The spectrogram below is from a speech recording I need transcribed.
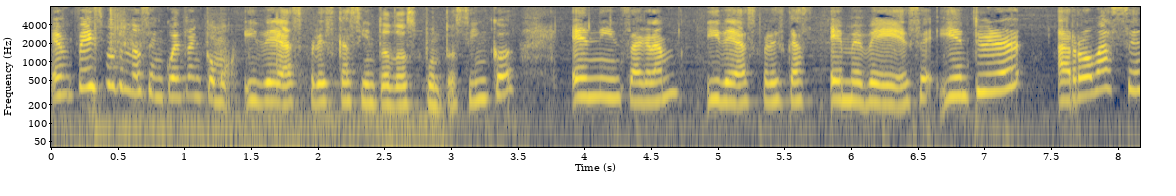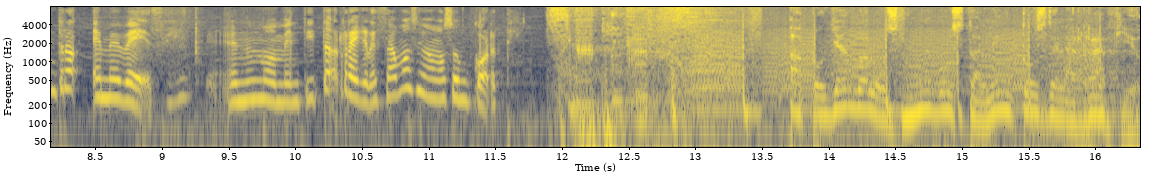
En Facebook nos encuentran como Ideas Frescas 102.5, en Instagram Ideas Frescas MBS y en Twitter arroba Centro MBS. En un momentito regresamos y vamos a un corte. Apoyando a los nuevos talentos de la radio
